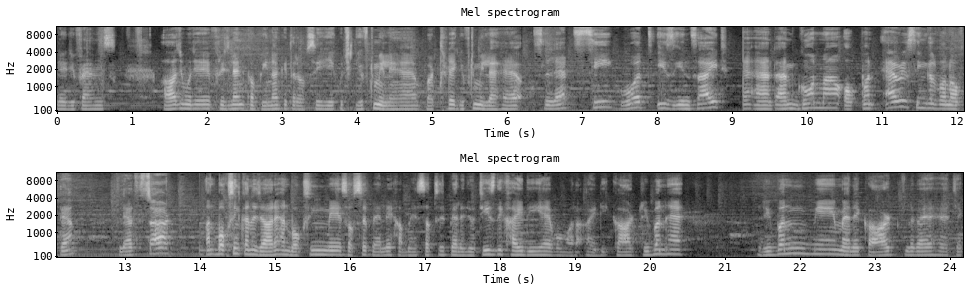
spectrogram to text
लेडी फ्रेंड्स आज मुझे फ्रिजलैंड कंपीना की तरफ़ से ये कुछ गिफ्ट मिले हैं बर्थडे गिफ्ट मिला है. Let's see what is inside and I am gonna open every single one of them let's start unboxing करने जा रहे हैं. अनबॉक्सिंग में सबसे पहले हमें, सबसे पहले जो चीज़ दिखाई दी है, वो हमारा आईडी कार्ड रिबन है. रिबन में मैंने कार्ड लगाया है, चेक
